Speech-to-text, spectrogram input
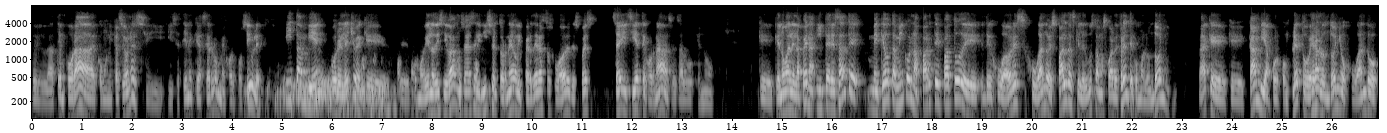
la temporada de comunicaciones y, y se tiene que hacer lo mejor posible. Y también por el hecho de que, eh, como bien lo dice Iván, o sea, es el inicio del torneo y perder a estos jugadores después seis, siete jornadas es algo que no, que, que no vale la pena. Interesante, me quedo también con la parte, Pato, de, de jugadores jugando de espaldas que les gusta más jugar de frente, como Londoño. Que, cambia por completo ver a Londoño jugando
